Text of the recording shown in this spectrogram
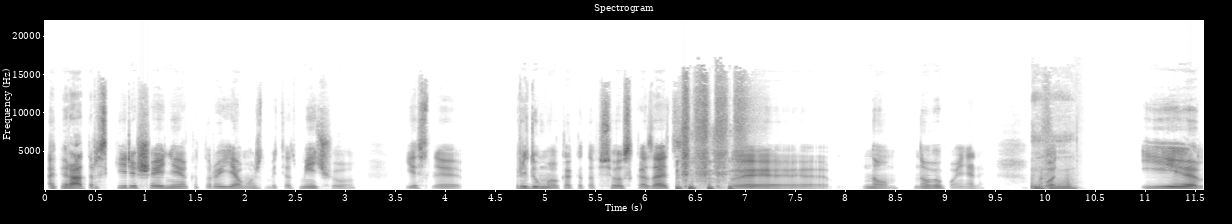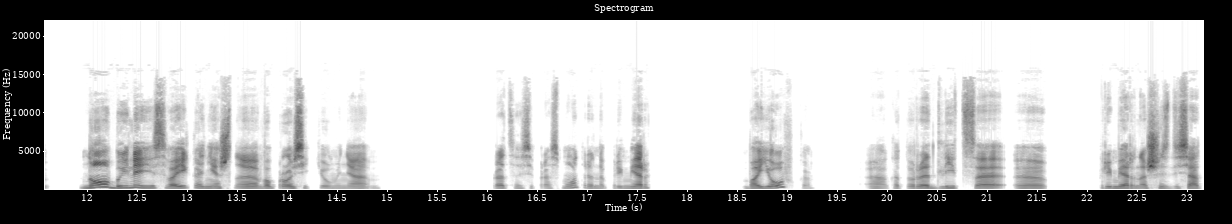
операторские решения, которые я, может быть, отмечу, если придумаю, как это все сказать, чтобы, э, ну ну, вы поняли. Вот. Мгм. И но были и свои, конечно, вопросики у меня в процессе просмотра. Например, боевка, э, которая длится, э, примерно 60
